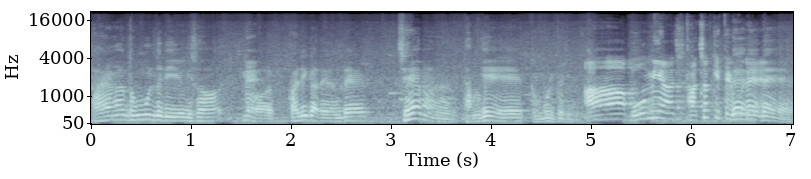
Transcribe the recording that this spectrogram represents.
다양한 동물들이 여기서 네. 어, 관리가 되는데 제한하는 단계의 동물들입니다. 아, 몸이 아주 다쳤기 때문에 네네네.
